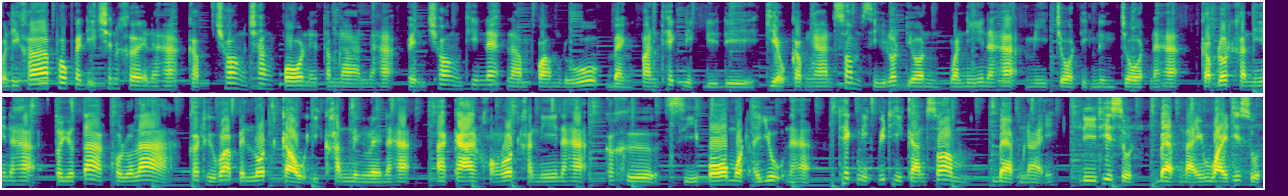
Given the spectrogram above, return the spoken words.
วัสดีครับ พบกันอีกเช่นเคยนะฮะ กับช่องช่างโปในตำนานนะฮะ เป็นช่องที่แนะนำความรู้แบ่งปันเทคนิคดีๆ เกี่ยวกับงานซ่อมสีรถยนต์ วันนี้นะฮะ มีโจทย์อีกหนึ่งโจทย์นะฮะ กับรถคันนี้นะฮะ Toyota Corolla ก็ถือว่าเป็นรถเก่าอีกคันหนึ่งเลยนะฮะ อาการของรถคันนี้นะฮะ ก็คือสีโป๊หมดอายุนะฮะ เทคนิควิธีการซ่อมแบบไหน ดีที่สุด แบบไหนไวที่สุด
